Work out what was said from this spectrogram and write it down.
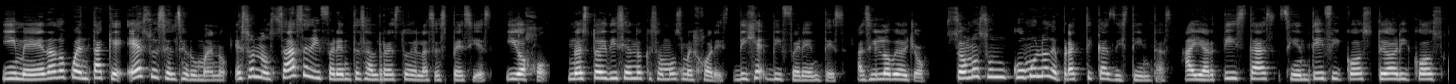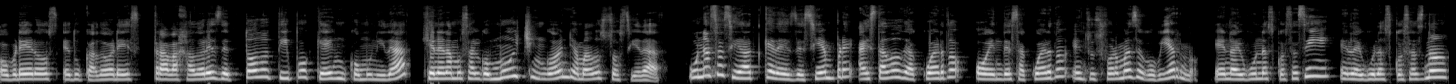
y me he dado cuenta que eso es el ser humano, eso nos hace diferentes al resto de las especies. Y ojo, no estoy diciendo que somos mejores, dije diferentes, así lo veo yo. Somos un cúmulo de prácticas distintas. Hay artistas, científicos, teóricos, obreros, educadores, trabajadores de todo tipo que en comunidad generamos algo muy chingón llamado sociedad. Una sociedad que desde siempre ha estado de acuerdo o en desacuerdo en sus formas de gobierno. En algunas cosas sí, en algunas cosas no.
